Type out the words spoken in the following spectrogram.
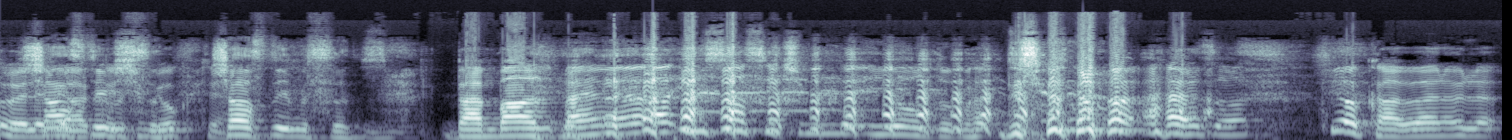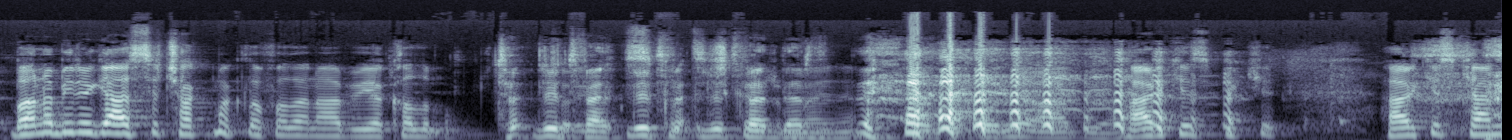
öyle bir arkadaşım Şanslıymışsın. yoktu. yani. Şanslıymışsın. Ben bazı ben insan seçiminde iyi olduğumu düşünüyorum her zaman. Yok abi ben öyle. Bana biri gelse çakmakla falan abi yakalım. Lütfen, lütfen, lütfen ya. Herkes peki herkes kendi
